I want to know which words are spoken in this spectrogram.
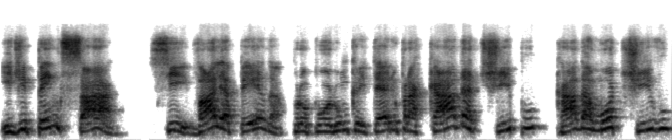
e de pensar se vale a pena propor um critério para cada tipo, cada motivo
